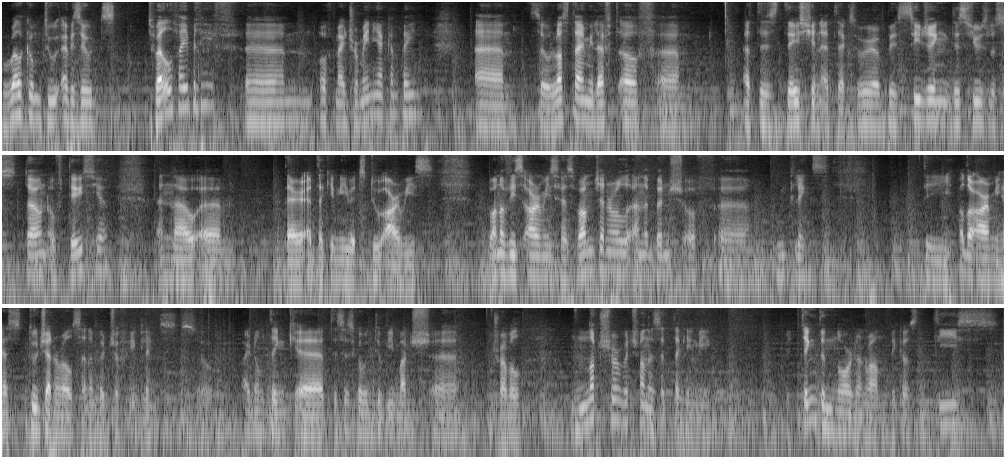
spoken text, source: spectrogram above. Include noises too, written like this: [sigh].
Welcome to episode 12, I believe, um, of my Germania campaign. Um, so last time we left off um, at this Dacian attack. We were besieging this useless town of Dacia, and now um, they're attacking me with two armies. One of these armies has one general and a bunch of uh, weaklings. The other army has two generals and a bunch of weaklings. So I don't think uh, this is going to be much uh, trouble. Not sure which one is attacking me. I think the northern one, because these...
